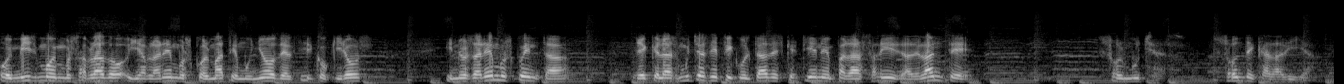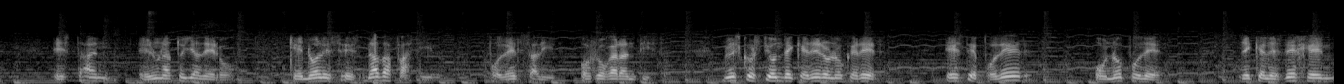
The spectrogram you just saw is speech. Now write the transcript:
Hoy mismo hemos hablado y hablaremos con Mate Muñoz del Circo Quirós y nos daremos cuenta de que las muchas dificultades que tienen para salir adelante son muchas, son de cada día. Están en un atolladero que no les es nada fácil poder salir, os lo garantizo. No es cuestión de querer o no querer, es de poder o no poder, de que les dejen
